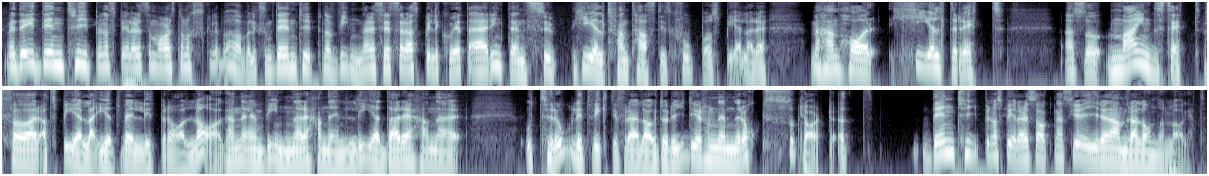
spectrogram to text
Men det är den typen av spelare som Arsenal också skulle behöva, liksom den typen av vinnare. Cesar Aspilicueta är inte en helt fantastisk fotbollsspelare, men han har helt rätt alltså mindset för att spela i ett väldigt bra lag. Han är en vinnare, han är en ledare, han är otroligt viktig för det här laget och Rydiger som nämner också såklart att den typen av spelare saknas ju i det andra Londonlaget.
